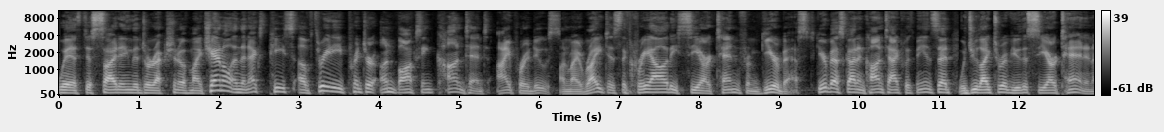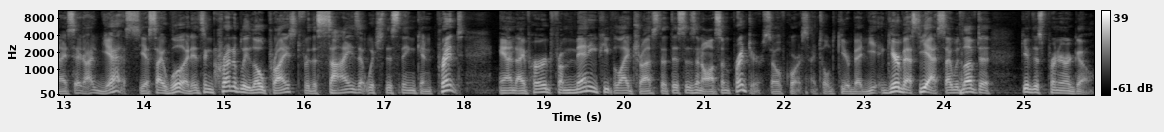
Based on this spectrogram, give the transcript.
with deciding the direction of my channel and the next piece of 3D printer unboxing content I produce. On my right is the Creality CR10 from GearBest. GearBest got in contact with me and said, would you like to review the CR10? And I said, yes, yes I would. It's incredibly low priced for the size at which this thing can print. And I've heard from many people I trust that this is an awesome printer. So of course I told GearBest, GearBest yes, I would love to give this printer a go.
